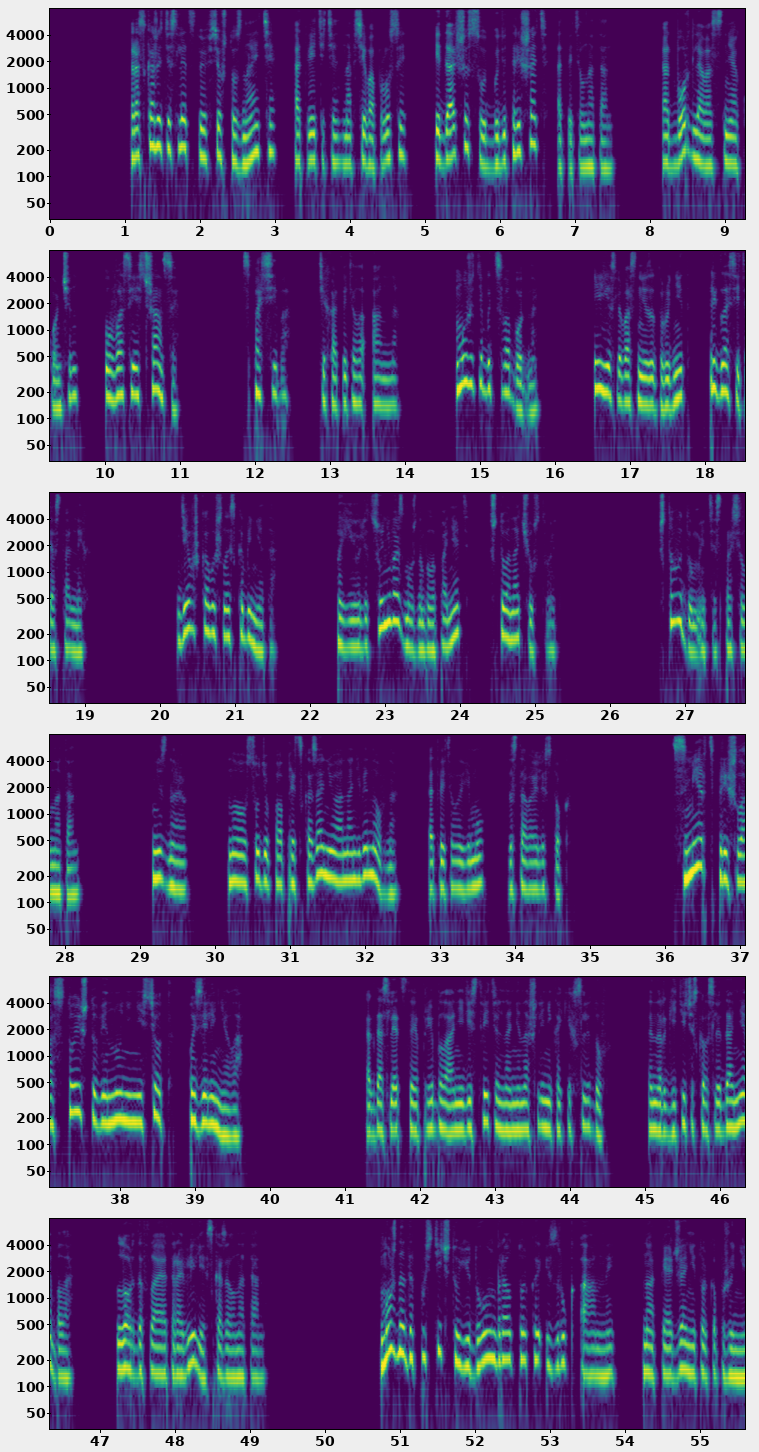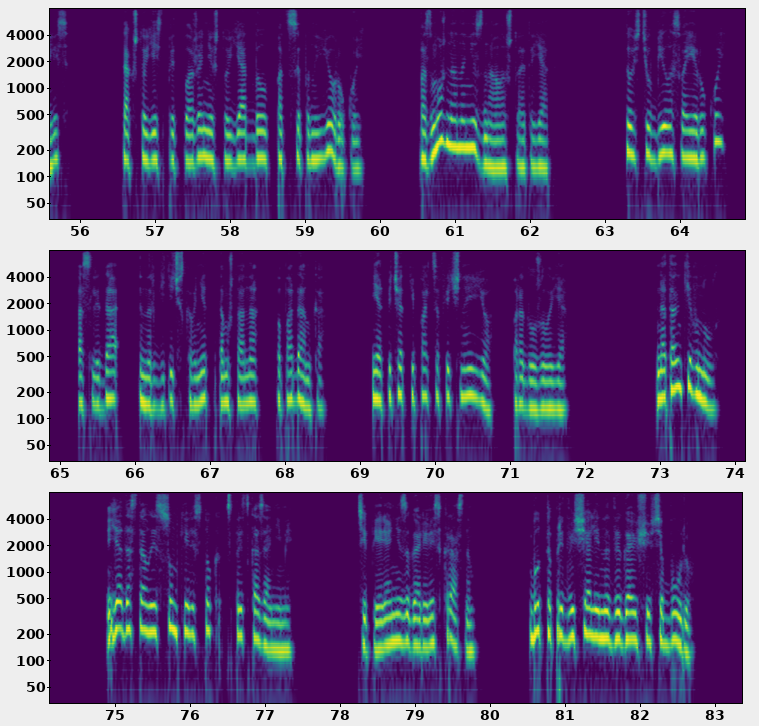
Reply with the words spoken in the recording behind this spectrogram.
Расскажите следствию все, что знаете, ответите на все вопросы, и дальше суд будет решать, ответил Натан. Отбор для вас не окончен, у вас есть шансы. Спасибо, тихо ответила Анна. Можете быть свободны. И если вас не затруднит, пригласить остальных. Девушка вышла из кабинета. По ее лицу невозможно было понять, что она чувствует. «Что вы думаете?» — спросил Натан. «Не знаю, но, судя по предсказанию, она невиновна», — ответила ему, доставая листок. Смерть пришла с той, что вину не несет, позеленела. Когда следствие прибыло, они действительно не нашли никаких следов. Энергетического следа не было. «Лорда Флая отравили», — сказал Натан. Можно допустить, что еду он брал только из рук Анны, но опять же они только поженились. Так что есть предположение, что яд был подсыпан ее рукой. Возможно, она не знала, что это яд. То есть убила своей рукой, а следа энергетического нет, потому что она попаданка. И отпечатки пальцев лично ее, продолжила я. Натан кивнул. Я достала из сумки листок с предсказаниями. Теперь они загорелись красным будто предвещали надвигающуюся бурю.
